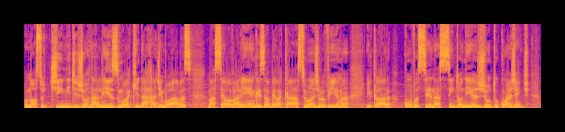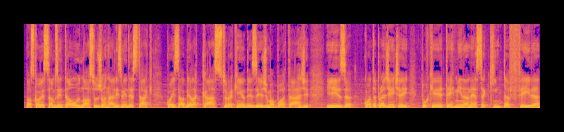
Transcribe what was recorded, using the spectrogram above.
o nosso time de jornalismo aqui da Rádio Emboabas, Marcelo Alvarenga, Isabela Castro, Ângelo Virman e claro, com você na sintonia junto com a gente. Nós começamos então o nosso jornalismo em destaque com Isabela Castro a quem eu desejo uma boa tarde. Isa, conta pra gente aí, porque termina nesta quinta-feira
